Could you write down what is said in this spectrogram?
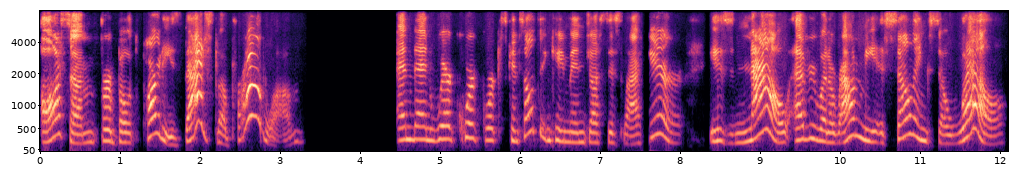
awesome for both parties. That's the problem. And then where QuirkWorks Consulting came in just this last year is now everyone around me is selling so well,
